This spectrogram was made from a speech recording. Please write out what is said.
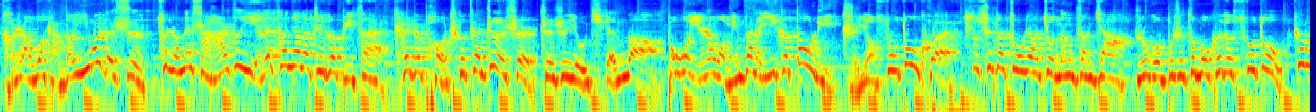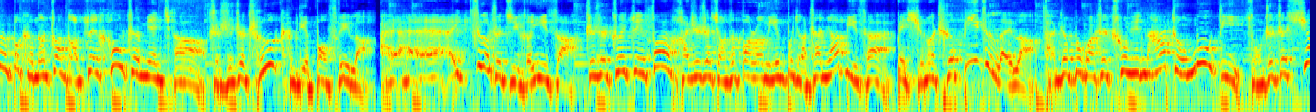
可让我感到意外的是，村长那傻儿子也来参加了这个比赛，开着跑车干这事儿，真是有钱呐。不过也让我明白了一个道理，只要速度快，自身的重量就能增加。如果不是这么快的速度，根本不可能撞倒最后这面墙。只是这车肯定报废了。哎哎哎哎，这是几个意思啊？这是追罪犯，还是这小子报了名不想参加比赛，被巡逻车逼着来了？反正不管是出于哪种目的，总之这效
